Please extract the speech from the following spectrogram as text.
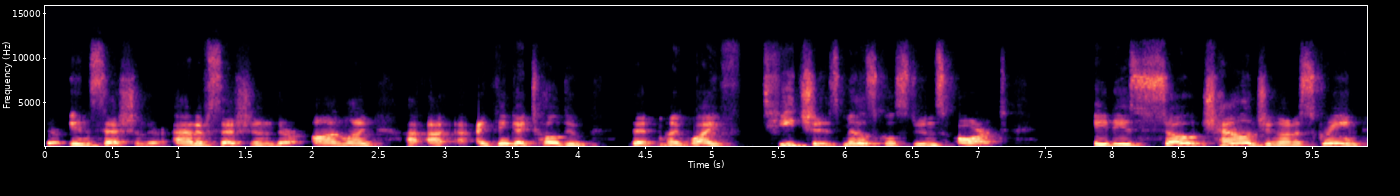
They're in session, they're out of session, they're online. I, I, I think I told you that my wife teaches middle school students art it is so challenging on a screen.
